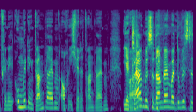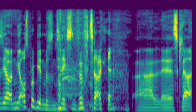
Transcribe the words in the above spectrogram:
finde ich unbedingt dranbleiben, auch ich werde dranbleiben. Ja klar bist du dranbleiben, weil du wirst es ja an mir ausprobieren müssen die nächsten fünf Tage. Alles klar.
